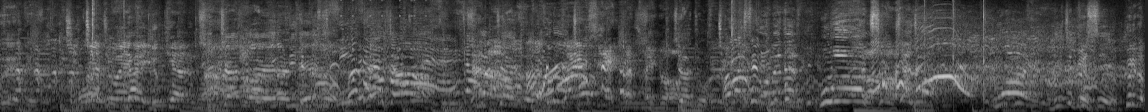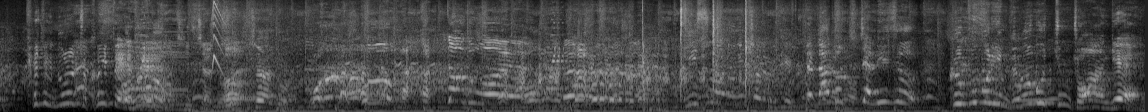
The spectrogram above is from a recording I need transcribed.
왜? 계속. 진짜 좋아해 이렇게 하는 거야. 진짜 좋아해. 이건 계속. 진짜 좋아. 진짜 좋아. 전학생 오면은 우와 진짜 좋아 우와 리즈 피스 그러니까 표정이 눈을 좀 크게 떠. 진짜 좋아. 진짜 좋아. 진짜 좋아요 이수원 근데 나도 진짜 리즈 그 부분이 너무 좀 좋아하는 게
